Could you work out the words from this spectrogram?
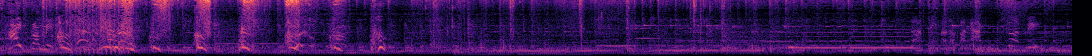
can't hide from me! Stop me, motherfucker! Stop me!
